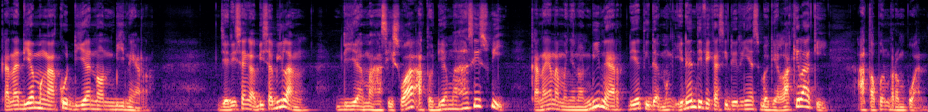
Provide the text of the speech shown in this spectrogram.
Karena dia mengaku dia non biner jadi saya nggak bisa bilang dia mahasiswa atau dia mahasiswi. Karena yang namanya non-biner, dia tidak mengidentifikasi dirinya sebagai laki-laki ataupun perempuan.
